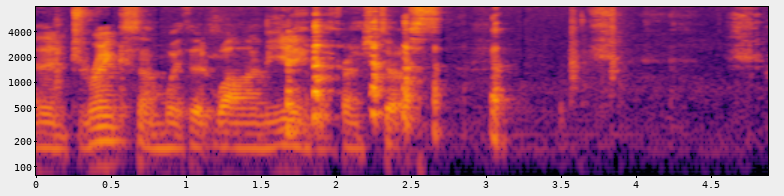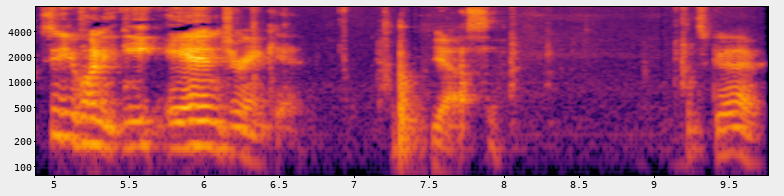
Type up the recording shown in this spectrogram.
And then drink some with it while I'm eating the French toast. So you want to eat and drink it. Yes. That's good.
